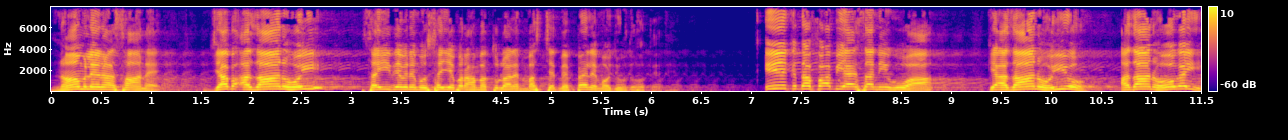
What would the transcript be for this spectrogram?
नाम लेना आसान है। जब अजान हुई, सईद इबन मुसैब रहमत मस्जिद में पहले मौजूद होते थे। एक दफ़ा भी ऐसा नहीं हुआ कि अजान हुई हो। अजान हो गई,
